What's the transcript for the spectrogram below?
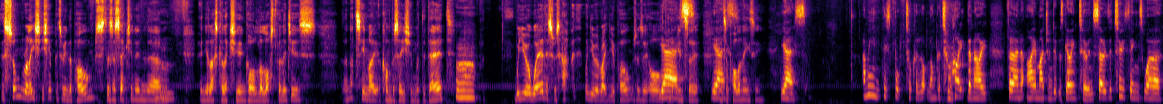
there's some relationship between the poems. There's a section in um, mm. in your last collection called "The Lost Villages," and that seemed like a conversation with the dead. Mm. Were you aware this was happening when you were writing your poems? Was it all yes. kind of inter yes. interpollinating? Yes. I mean, this book took a lot longer to write than I than I imagined it was going to, and so the two things were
